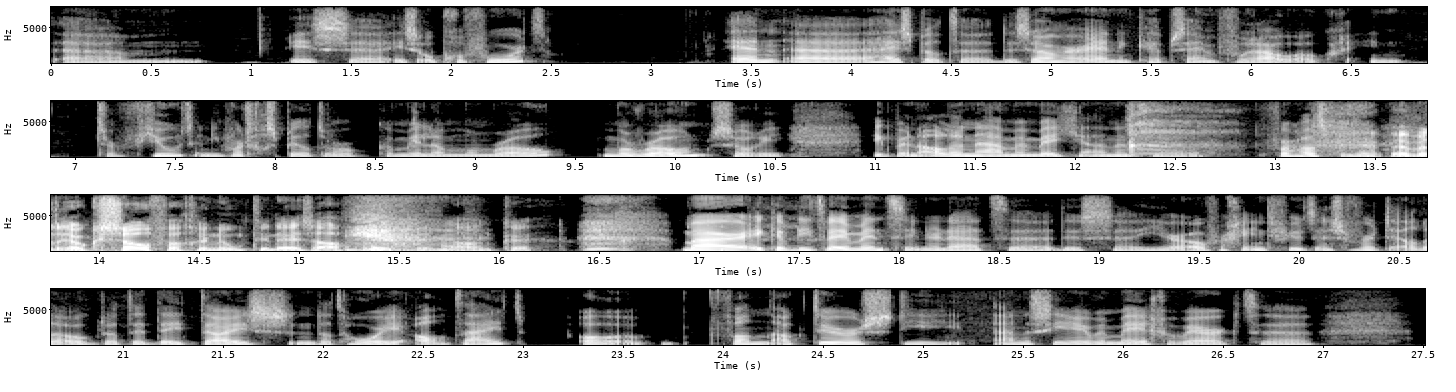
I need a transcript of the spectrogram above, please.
is, eh, is opgevoerd. En eh, hij speelt de, de zanger en ik heb zijn vrouw ook geïnterviewd. En die wordt gespeeld door Camilla Monroe. Morone, sorry. Ik ben alle namen een beetje aan het eh verhaspelen. We hebben er ook zoveel genoemd in deze aflevering, Anke. Maar ik heb die twee mensen inderdaad eh, dus hierover geïnterviewd. En ze vertelden ook dat de details, en dat hoor je altijd oh, van acteurs die aan de serie hebben meegewerkt.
